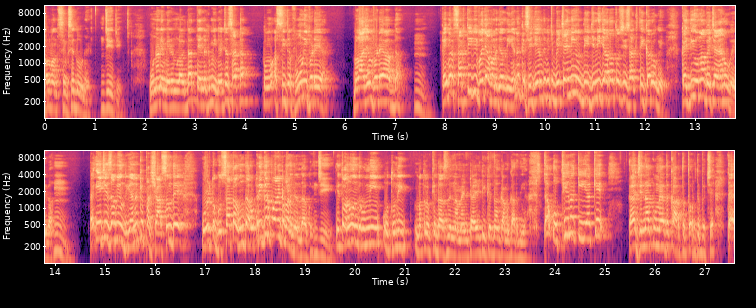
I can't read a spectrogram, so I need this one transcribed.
ਕੁਲਵੰਤ ਸਿੰਘ ਸਿੱਧੂ ਨੇ। ਜੀ ਜੀ। ਉਹਨਾਂ ਨੇ ਮੇਰੇ ਨੂੰ ਲੱਗਦਾ 3 ਕੁ ਮਹੀਨਿਆਂ ਚ 60 ਤੋਂ 80 ਤੇ ਫੋਨ ਹੀ ਫੜੇ ਆ। ਮੁਲਾਜ਼ਮ ਫੜਿਆ ਆਪਦਾ। ਹੂੰ। ਕਈ ਵਾਰ ਸਖਤੀ ਵੀ ਵਜ੍ਹਾ ਬਣ ਜਾਂਦੀ ਹੈ ਨਾ ਕਿਸੇ ਜੇਲ੍ਹ ਦੇ ਵਿੱਚ ਬੇਚੈਨੀ ਹੁੰਦੀ ਜਿੰਨੀ ਜ਼ਿਆਦਾ ਤੁਸੀਂ ਸਖਤੀ ਕਰੋਗੇ ਕੈਦੀ ਉਹਨਾਂ ਬੇਚੈਨ ਹੋਵੇਗਾ। ਤਾਂ ਇਹ ਚੀਜ਼ਾਂ ਵੀ ਹੁੰਦੀਆਂ ਨਾ ਕਿ ਪ੍ਰਸ਼ਾਸਨ ਦੇ ਉਲਟ ਗੁੱਸਾ ਤਾਂ ਹੁੰਦਾ ਉਹ ਟ੍ਰਿਗਰ ਪੁਆਇੰਟ ਬਣ ਜਾਂਦਾ ਕੋਈ। ਜੀ। ਇਹ ਤੁਹਾਨੂੰ ਅੰਦਰੂਨੀ ਉਥੋਂ ਦੀ ਮਤਲਬ ਕਿ ਦੱਸ ਦਿੰਨਾ ਮੈਂਟੈਲਿਟੀ ਕਿਦਾਂ ਕੰਮ ਕਰਦੀ ਆ। ਤਾਂ ਉੱਥੇ ਨਾ ਕੀ ਆ ਕਿ ਜਿੰਨਾ ਕੁ ਮੈਂ ਅਧਿਕਾਰਤ ਤੌਰ ਤੇ ਪੁੱਛਿਆ ਤਾਂ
